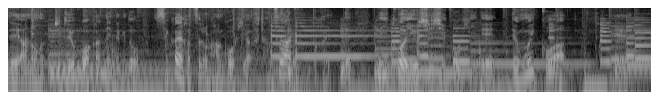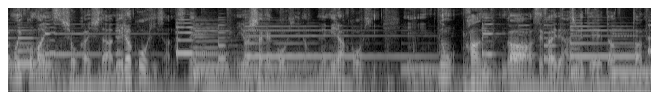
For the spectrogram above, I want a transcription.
であのちょっとよくわかんないんだけど世界初の缶コーヒーは2つあるとか言ってで1個は UCC コーヒーででもう1個は、えー、もう1個前に紹介したミラコーヒーさんですね。吉武コーヒーの、ミラコーヒー。の缶が世界で初めてだったんで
